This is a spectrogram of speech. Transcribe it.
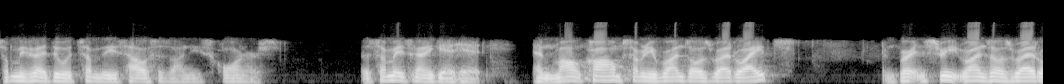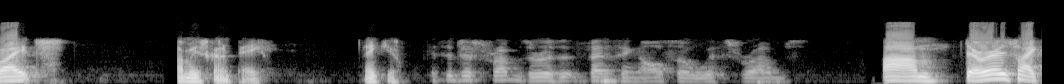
Somebody's got to do with some of these houses on these corners. Or somebody's going to get hit. And Montcalm, somebody runs those red lights, and Britton Street runs those red lights. Somebody's going to pay. Thank you. Is it just shrubs or is it fencing also with shrubs? Um, there is like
